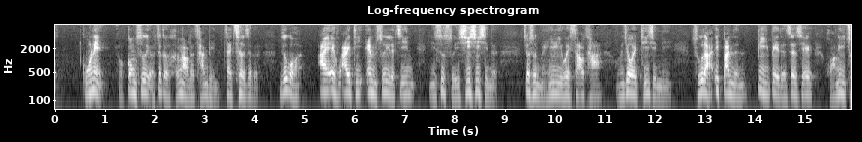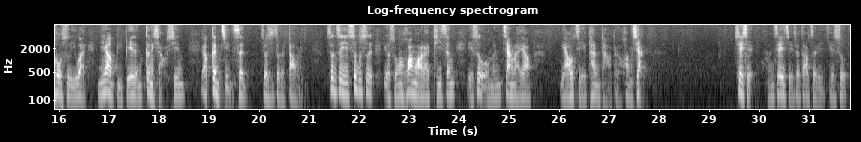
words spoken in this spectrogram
国内有公司有这个很好的产品在测这个，如果 IFIT-M3 的基因你是属于 CC 型的，就是免疫力会稍差。我们就会提醒你，除了一般人必备的这些防疫措施以外，你要比别人更小心，要更谨慎，就是这个道理。甚至于是不是有什么方法来提升，也是我们将来要了解探讨的方向。谢谢，我们这一节就到这里结束。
